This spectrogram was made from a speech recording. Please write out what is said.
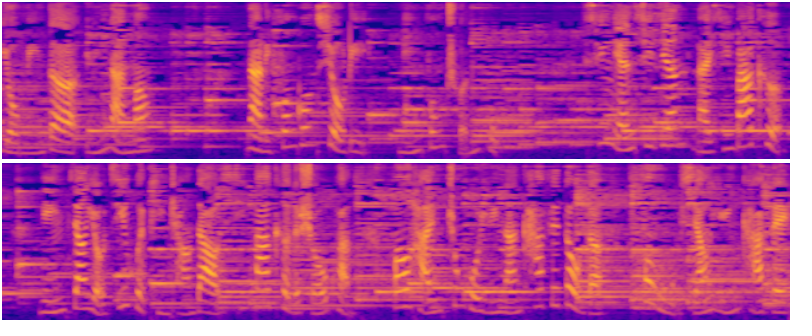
有名的云南吗？那里风光秀丽，民风淳朴。新年期间来星巴克，您将有机会品尝到星巴克的首款包含中国云南咖啡豆的凤舞祥云咖啡，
